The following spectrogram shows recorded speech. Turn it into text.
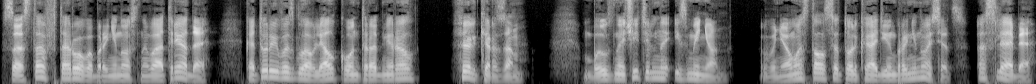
Состав второго броненосного отряда, который возглавлял контр-адмирал Фелькерзам, был значительно изменен. В нем остался только один броненосец – Ослябя.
